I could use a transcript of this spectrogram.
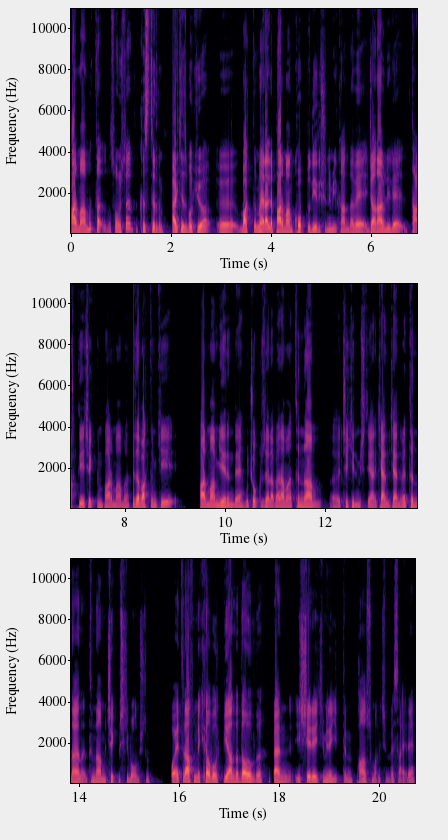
Parmağımı ta- sonuçta kıstırdım. Herkes bakıyor. Ee, baktım herhalde parmağım koptu diye düşündüm ilk anda. Ve can havliyle tak diye çektim parmağımı. Bir de baktım ki parmağım yerinde. Bu çok güzel haber ama tırnağım e, çekilmişti. Yani kendi kendime tırnağın, tırnağımı çekmiş gibi olmuştum. O etrafımdaki kalabalık bir anda dağıldı. Ben iş yeri hekimine gittim. Pansuman için vesaire.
